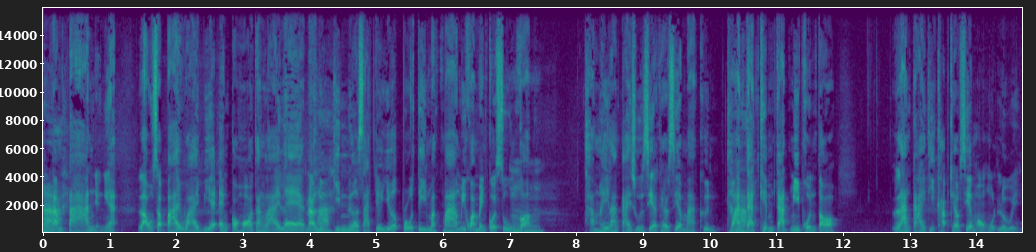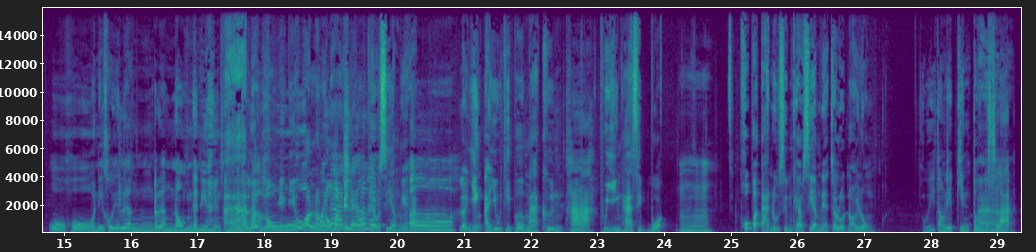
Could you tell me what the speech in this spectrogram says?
ค่ะน้ำตาลอย่างเงี้ยเหล้าสปายไวน์เบียร์แอลกอฮอล์ทั้งหลายแหล่นะหรือค่ะกินเนื้อสัตว์เยอะๆ โปรตีนมากๆ มีความเป็นกรดสูงก็อืมทำให้ร่างกายสูญเสียแคลเซียมมากขึ้นค่ะหวานจัดเค็มจัดมีผลต่อ ร่างกายที่ขับแคลเซียมออกหมดเลย โอ้โห นี่คุยเรื่องเรื่องนมนะเนี่ยอ่าเรื่องนมอย่างเดียวเพราะเรื่องนมมันเป็นแหล่งของแคลเซียมเซียมไงเอครับอแล้วยิ่งอายุที่เพิ่มมากขึ้นค่ะผู้หญิง50บวกอืมพบว่าการดูดซึมแคลเซียมเนี่ยจะลดน้อยลงอุ้ยต้องรีบกินตุนซะละอ่า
